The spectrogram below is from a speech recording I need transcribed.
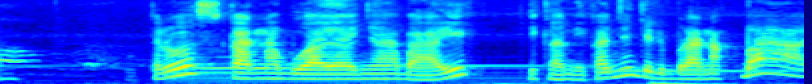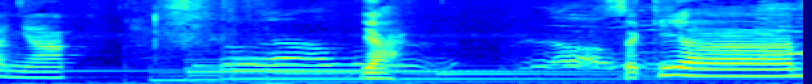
Terus karena buayanya baik, ikan-ikannya jadi beranak banyak. Ya, sekian.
